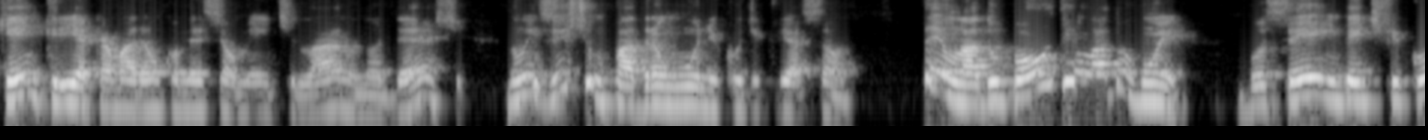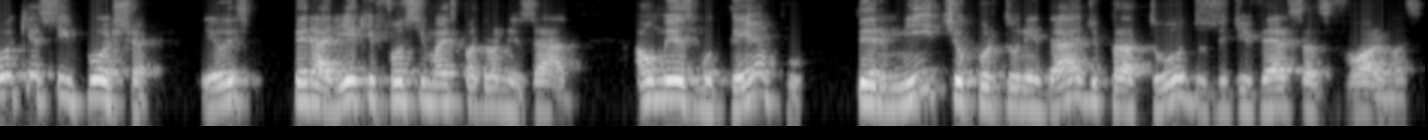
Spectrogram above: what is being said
quem cria camarão comercialmente lá no Nordeste, não existe um padrão único de criação. Tem um lado bom tem um lado ruim. Você identificou que, assim, poxa, eu esperaria que fosse mais padronizado. Ao mesmo tempo, permite oportunidade para todos de diversas formas.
